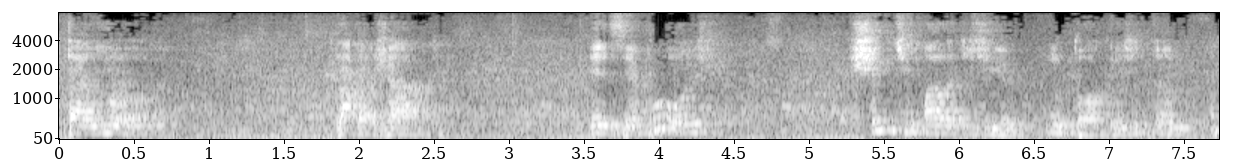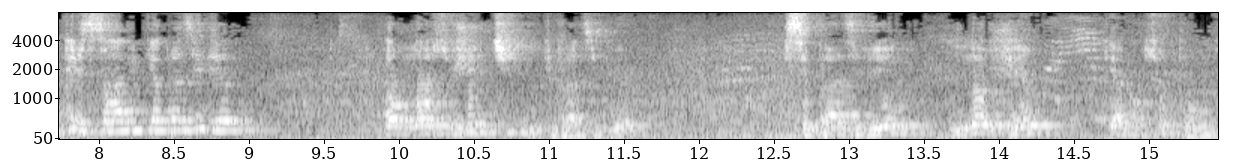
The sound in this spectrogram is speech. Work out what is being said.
Está aí, ó. Lava Jato. Exemplo hoje. Cheio de mala de dinheiro. Não estou acreditando. Porque sabe que é brasileiro é o nosso jeitinho de brasileiro. Esse brasileiro nojento que é nosso povo.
